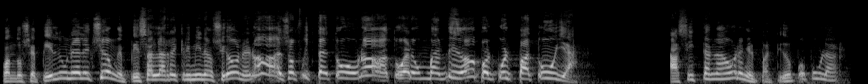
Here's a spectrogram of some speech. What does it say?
Cuando se pierde una elección empiezan las recriminaciones. No, eso fuiste tú, no, tú eres un bandido, no, por culpa tuya. Así están ahora en el Partido Popular.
